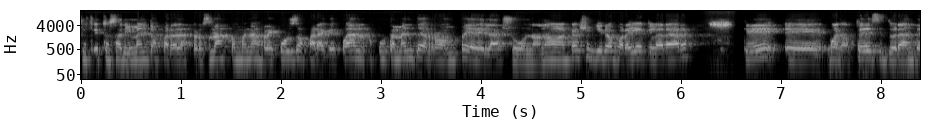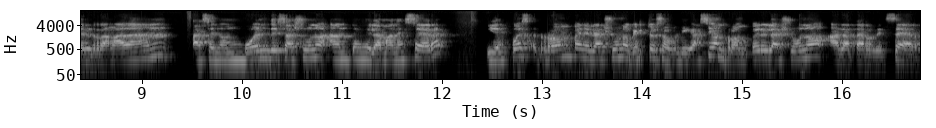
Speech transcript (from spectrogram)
estos alimentos para las personas con menos recursos para que puedan justamente romper el ayuno, ¿no? Acá yo quiero por ahí aclarar que, eh, bueno, ustedes durante el ramadán hacen un buen desayuno antes del amanecer y después rompen el ayuno, que esto es obligación, romper el ayuno al atardecer.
